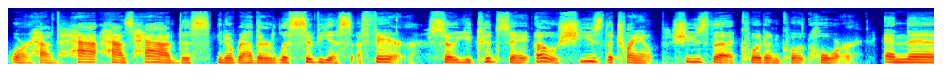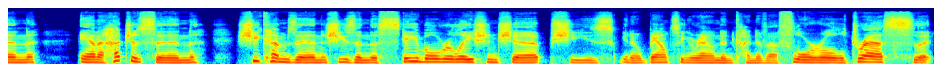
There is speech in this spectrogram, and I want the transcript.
or have ha- has had this you know rather lascivious affair. So you could say oh she's the tramp. She's the quote unquote whore. And then anna hutchison she comes in, she's in this stable relationship. She's, you know, bouncing around in kind of a floral dress that,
